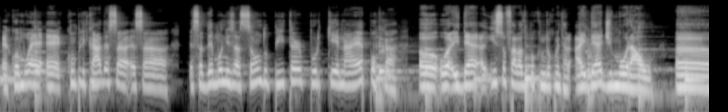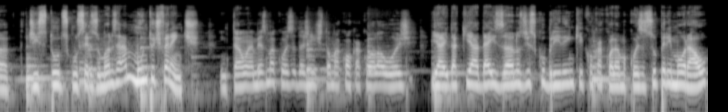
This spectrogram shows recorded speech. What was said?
é, como é, é complicada essa, essa, essa demonização do Peter, porque na época, uh, a ideia, isso fala um pouco no documentário, a ideia de moral uh, de estudos com seres humanos era muito diferente. Então é a mesma coisa da gente tomar Coca-Cola hoje e aí daqui a 10 anos descobrirem que Coca-Cola é uma coisa super imoral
